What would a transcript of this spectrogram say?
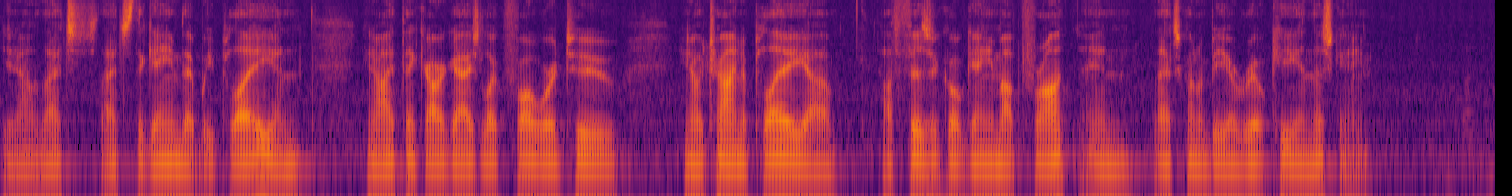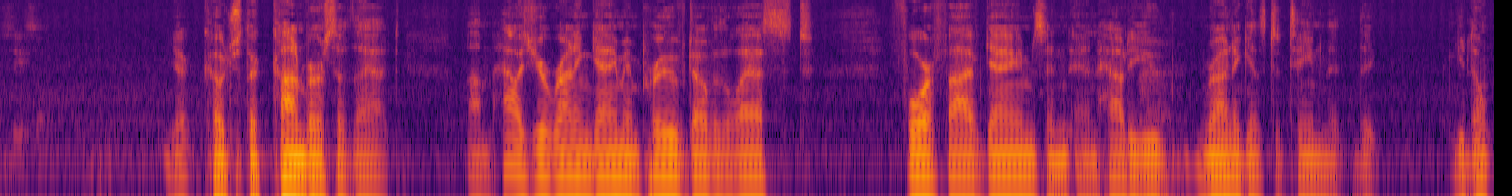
you know that's that's the game that we play, and you know I think our guys look forward to you know trying to play a, a physical game up front, and that's going to be a real key in this game. Yeah, coach, the converse of that. Um, how has your running game improved over the last four or five games, and, and how do you run against a team that, that you don't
